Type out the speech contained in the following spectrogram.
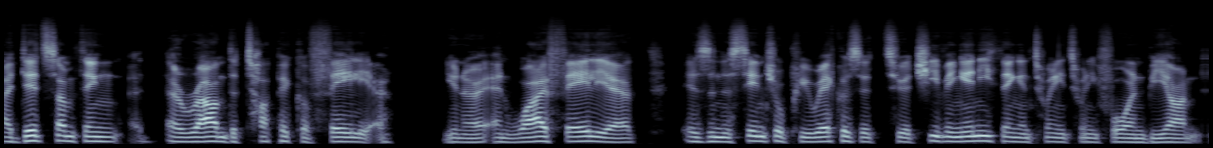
I did something uh, around the topic of failure, you know, and why failure is an essential prerequisite to achieving anything in 2024 and beyond.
